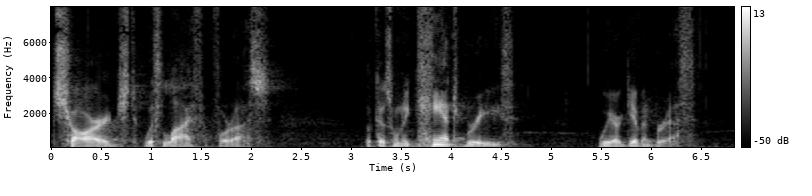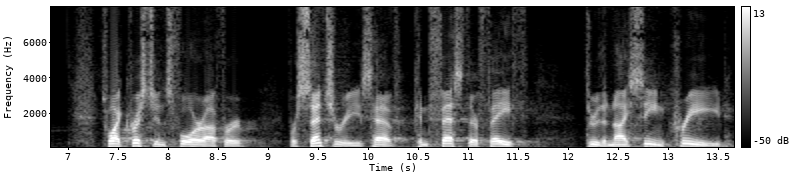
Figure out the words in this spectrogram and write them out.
charged with life for us. Because when we can't breathe, we are given breath. That's why Christians for, uh, for, for centuries have confessed their faith through the Nicene Creed,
